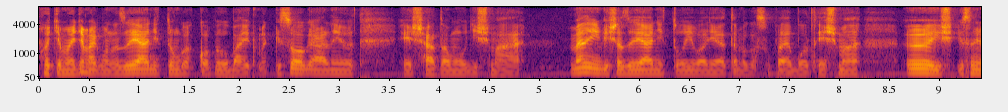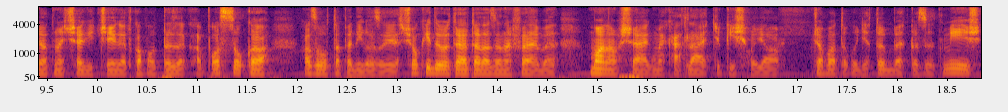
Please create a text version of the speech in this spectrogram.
Hogyha majd megvan az irányítunk, akkor próbáljuk meg kiszolgálni őt, és hát amúgy is már Manning is az irányítóival nyerte meg a Super Bowl-t, és már ő is iszonyat nagy segítséget kapott ezekkel a passzokra, azóta pedig azért sok időt telt el az NFL-ben, manapság, meg hát látjuk is, hogy a csapatok ugye többek között mi is,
